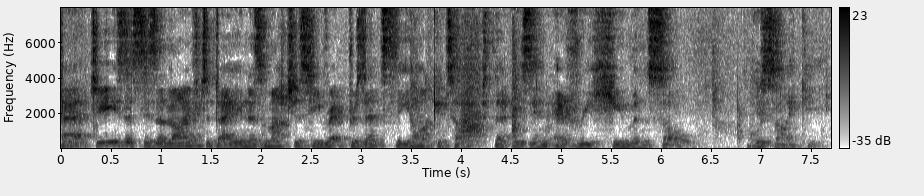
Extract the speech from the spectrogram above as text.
uh, Jesus is alive today in as much as he represents the archetype that is in every human soul or Yeah. psyche.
